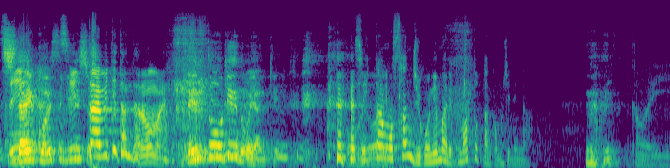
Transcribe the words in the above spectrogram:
時代超えすツぎでしょ。イッター見てたんだろお前。伝統芸能やんけ。ツイッターも35年前で止まっとったんかもしれんな。かわいい。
